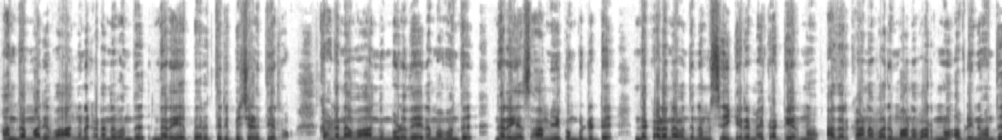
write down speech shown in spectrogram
அந்த மாதிரி வாங்கின கடனை வந்து நிறைய பேர் திருப்பி செலுத்திடுறோம். கடனை வாங்கும் பொழுதே நம்ம வந்து நிறைய சாமியை கும்பிட்டுட்டு இந்த கடனை வந்து நம்ம சீக்கிரமே கட்டிடணும் அதற்கான வருமானம் வரணும் அப்படின்னு வந்து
